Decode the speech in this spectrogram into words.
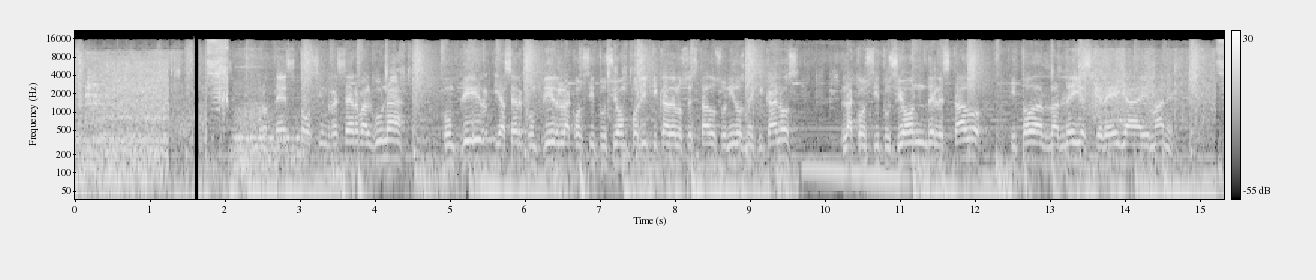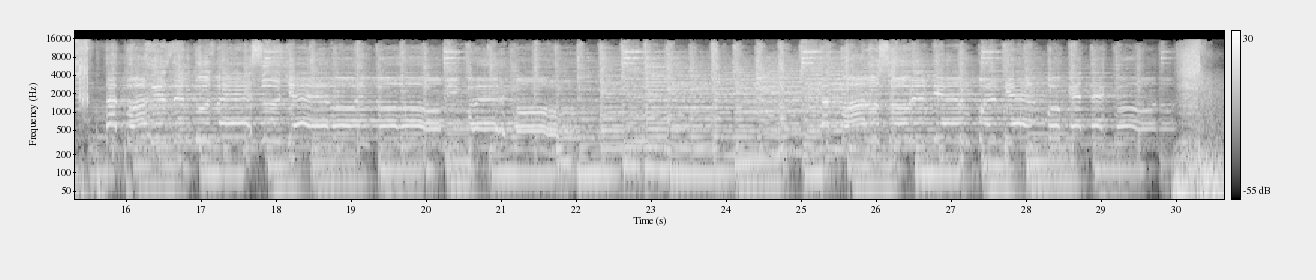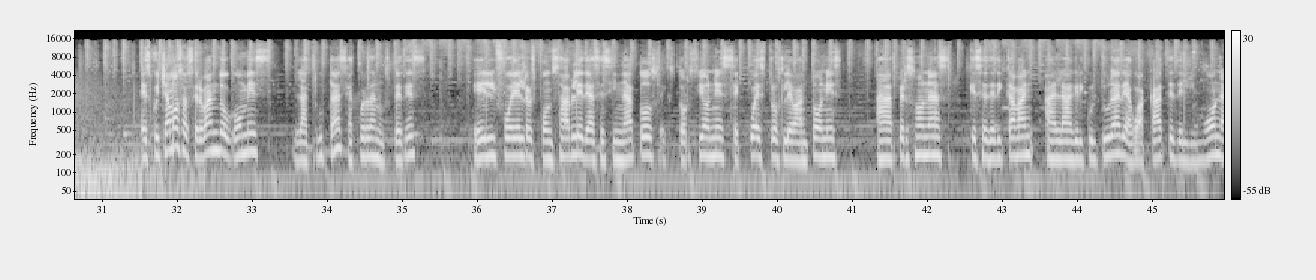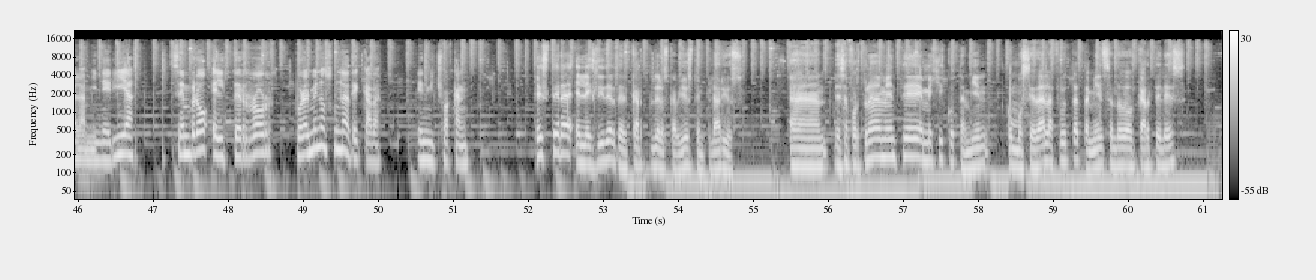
Protesto sin reserva alguna cumplir y hacer cumplir la constitución política de los Estados Unidos mexicanos, la constitución del Estado y todas las leyes que de ella emanen. Escuchamos a Servando Gómez Latuta, ¿se acuerdan ustedes? Él fue el responsable de asesinatos, extorsiones, secuestros, levantones a personas que se dedicaban a la agricultura de aguacate, de limón, a la minería. Sembró el terror por al menos una década en Michoacán. Este era el ex líder del cártel de los cabellos templarios. Ah, desafortunadamente en México también, como se da la fruta, también se han dado cárteles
